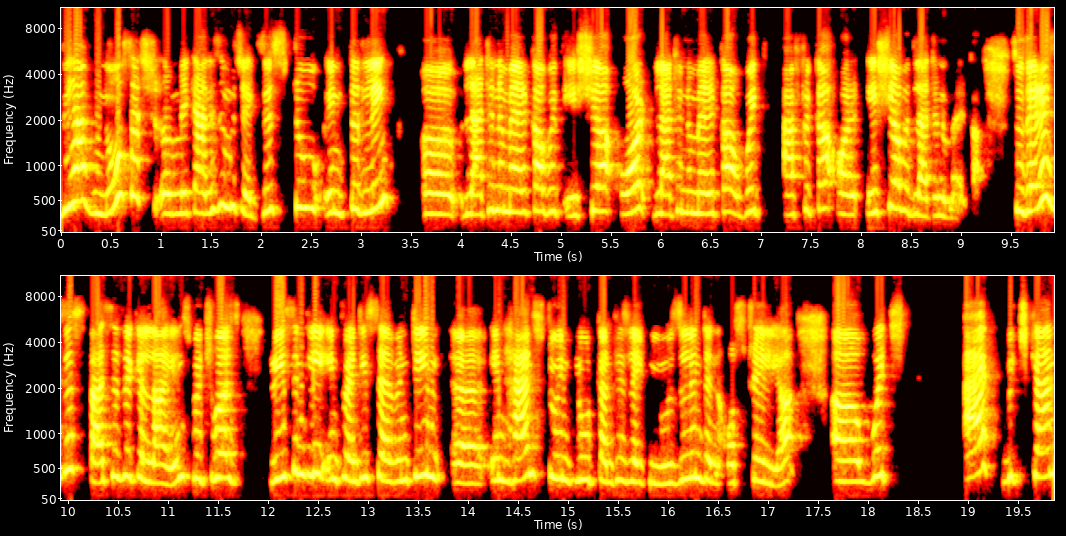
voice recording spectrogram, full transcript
we have no such uh, mechanism which exists to interlink uh, Latin America with Asia or Latin America with Africa or Asia with Latin America. So there is this Pacific Alliance, which was recently in 2017 uh, enhanced to include countries like New Zealand and Australia, uh, which act which can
